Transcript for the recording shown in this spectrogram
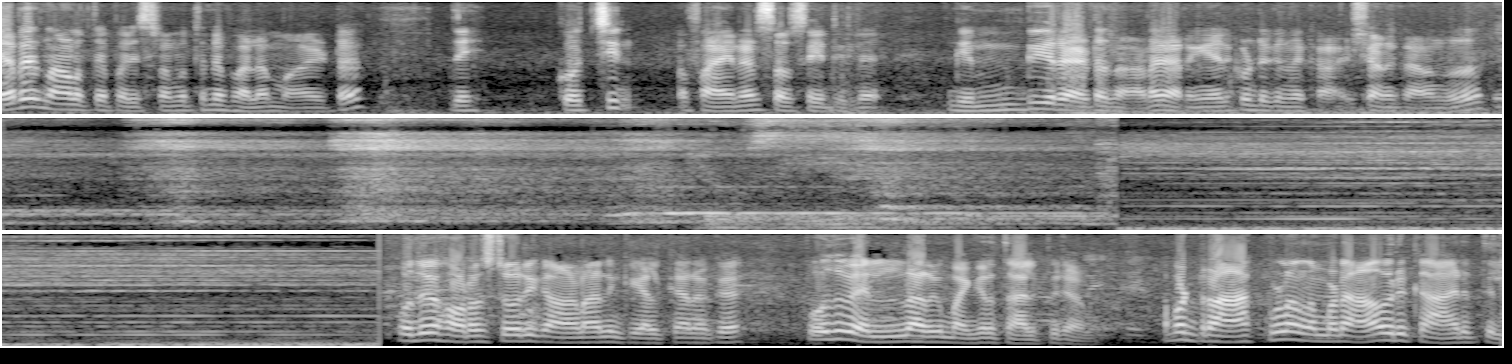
ഏറെ നാളത്തെ പരിശ്രമത്തിന്റെ ഫലമായിട്ട് ദേ കൊച്ചിൻ ആർട്സ് സൊസൈറ്റിയിൽ ഗംഭീരമായിട്ട് നാടകം ഇറങ്ങിക്കൊണ്ടിരിക്കുന്ന കാഴ്ചയാണ് കാണുന്നത്. പൊതുവെ ഹൊറർ സ്റ്റോറി കാണാനും കേൾക്കാനൊക്കെ പൊതുവെ എല്ലാവർക്കും ഭയങ്കര താല്പര്യമാണ്. അപ്പോൾ ഡ്രാക്കുള നമ്മുടെ ആ ഒരു കാര്യത്തിൽ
